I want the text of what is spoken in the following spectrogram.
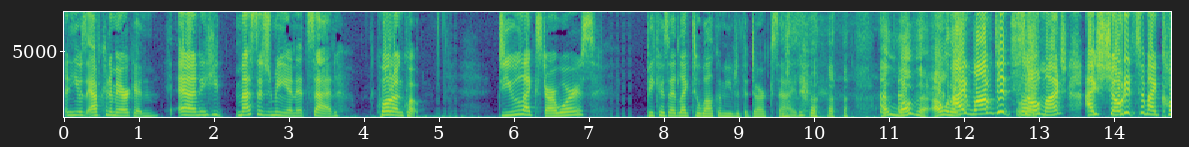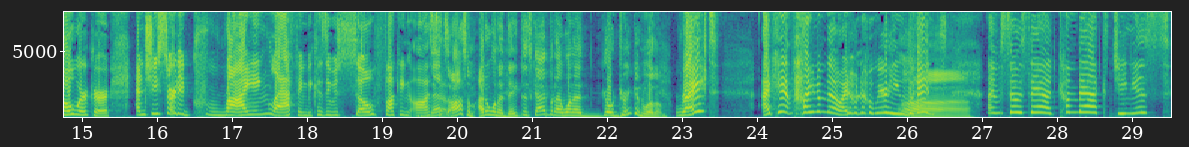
and he was African American, and he messaged me, and it said, "quote unquote," "Do you like Star Wars? Because I'd like to welcome you to the dark side." I love that. I want. I loved it so Right. much. I showed it to my coworker, and she started crying, laughing because it was so fucking awesome. That's awesome. I don't want to date this guy, but I want to go drinking with him. Right? I can't find him though. I don't know where he went. I'm so sad. Come back, genius.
